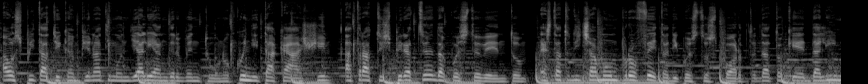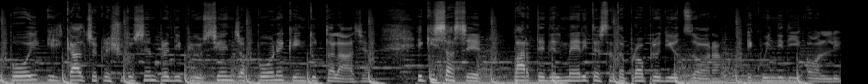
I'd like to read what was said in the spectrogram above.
ha ospitato i campionati mondiali under 21, quindi Takahashi ha tratto ispirazione da questo evento. È stato diciamo un profeta di questo sport, dato che da lì in poi il calcio è cresciuto sempre di più sia in Giappone che in tutta l'Asia. E chissà se parte del merito è stata proprio di Ozora e quindi di Holly.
